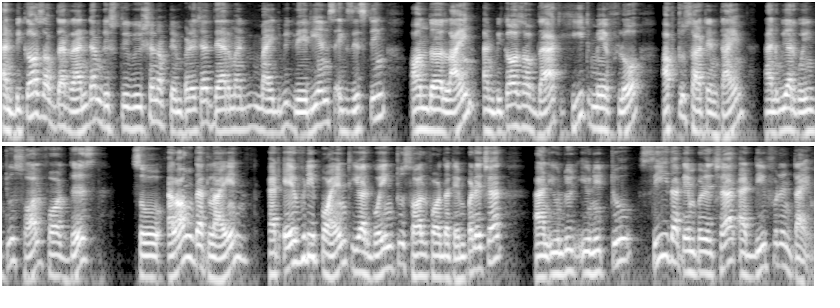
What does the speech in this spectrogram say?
And because of that random distribution of temperature there might, might be gradients existing on the line and because of that heat may flow up to certain time. And we are going to solve for this so along that line, at every point, you are going to solve for the temperature and you, do, you need to see the temperature at different time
